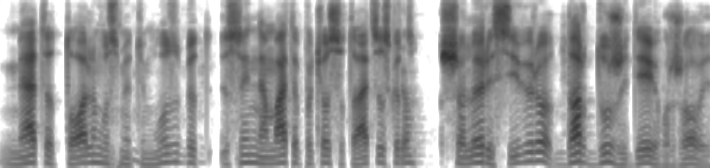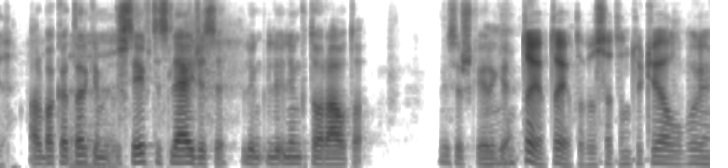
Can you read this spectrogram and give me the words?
metė tolimus metimus, bet jisai nematė pačios situacijos, kad Jo. šalia receiverio dar du žaidėjai varžovai. arba kad, tarkim, E, safetis leidžiasi link, li- link to rauto. Visiškai irgi. Nu, Taip, taip, to viso ten tokie labai...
